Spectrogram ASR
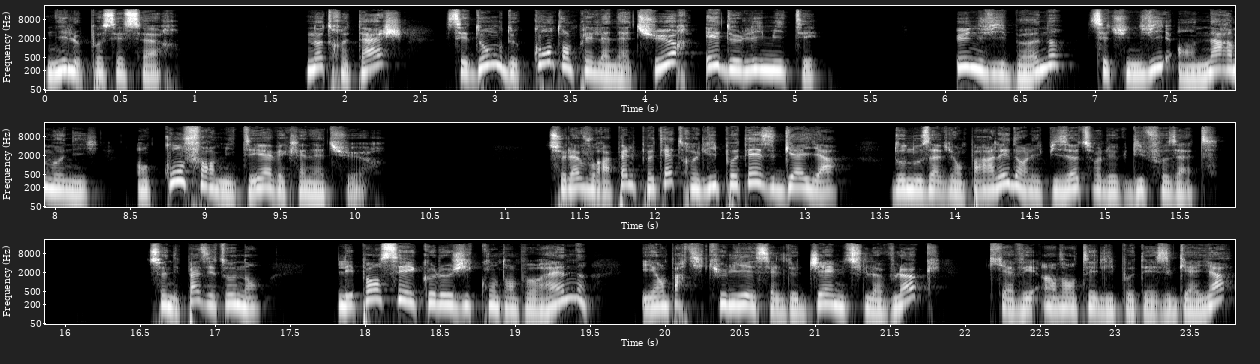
ni le possesseur. Notre tâche, c'est donc de contempler la nature et de l'imiter. Une vie bonne, c'est une vie en harmonie, en conformité avec la nature. Cela vous rappelle peut-être l'hypothèse Gaïa, dont nous avions parlé dans l'épisode sur le glyphosate. Ce n'est pas étonnant. Les pensées écologiques contemporaines, et en particulier celle de James Lovelock, qui avait inventé l'hypothèse Gaïa,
